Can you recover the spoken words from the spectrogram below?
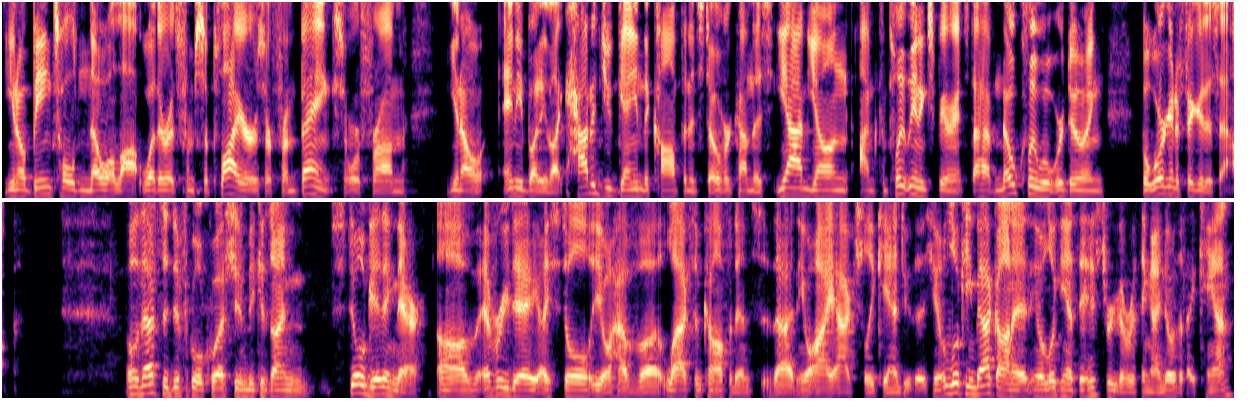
you know being told no a lot whether it's from suppliers or from banks or from you know anybody like how did you gain the confidence to overcome this yeah i'm young i'm completely inexperienced i have no clue what we're doing but we're going to figure this out Oh, that's a difficult question because I'm still getting there. Um, every day, I still, you know, have uh, lacks of confidence that you know I actually can do this. You know, looking back on it, you know, looking at the history of everything, I know that I can.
